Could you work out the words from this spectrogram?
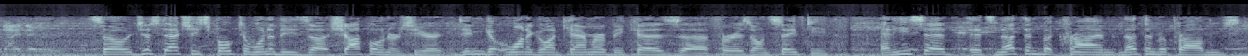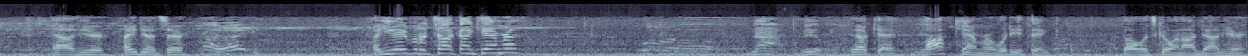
I never. So just actually spoke to one of these uh, shop owners here. Didn't go, want to go on camera because uh, for his own safety, and he said it's nothing but crime, nothing but problems out here. How you doing, sir? All right. Are you able to talk on camera? Well, uh, Not really. Okay. Off camera, what do you think about what's going on down here?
